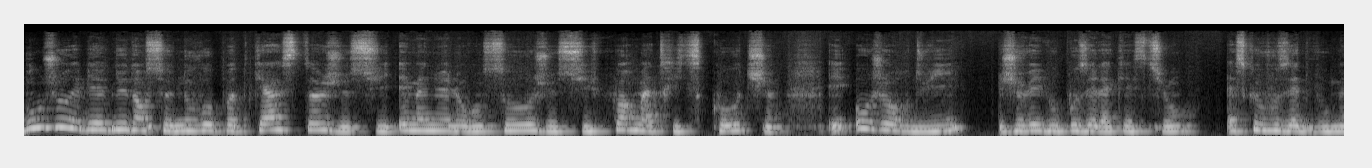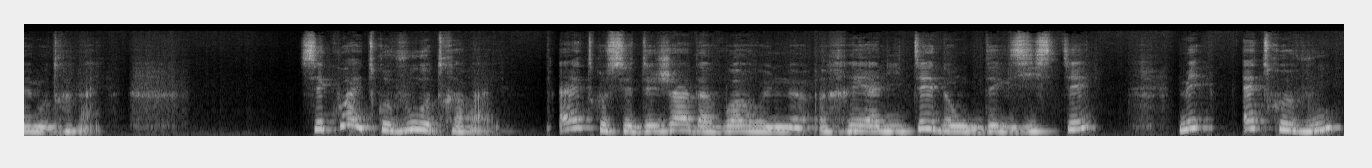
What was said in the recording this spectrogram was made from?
Bonjour et bienvenue dans ce nouveau podcast. Je suis Emmanuelle Laurenceau, je suis formatrice coach et aujourd'hui, je vais vous poser la question, est-ce que vous êtes vous-même au travail? C'est quoi être vous au travail? Être, c'est déjà d'avoir une réalité, donc d'exister, mais être vous,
